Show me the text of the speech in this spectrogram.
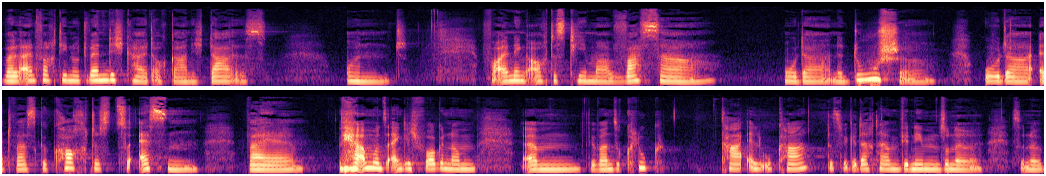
weil einfach die Notwendigkeit auch gar nicht da ist. Und vor allen Dingen auch das Thema Wasser oder eine Dusche oder etwas Gekochtes zu essen, weil wir haben uns eigentlich vorgenommen, ähm, wir waren so klug, K-L-U-K, dass wir gedacht haben, wir nehmen so eine, so eine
